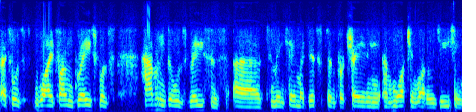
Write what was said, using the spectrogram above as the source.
I suppose what I found great was having those races uh, to maintain my discipline for training and watching what I was eating.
